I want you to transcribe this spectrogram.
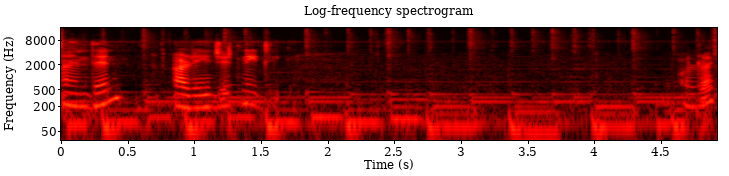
And then arrange it neatly. Alright.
